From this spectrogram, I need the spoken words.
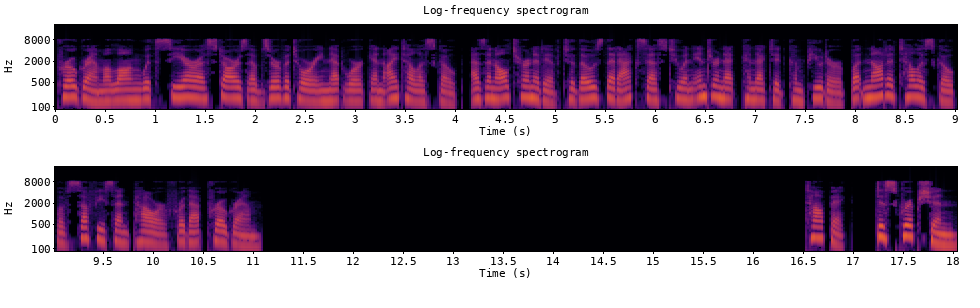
program along with Sierra Stars Observatory Network and iTelescope, as an alternative to those that access to an Internet-connected computer but not a telescope of sufficient power for that program. Topic. Description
